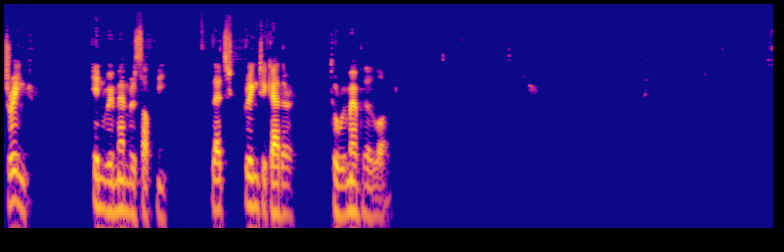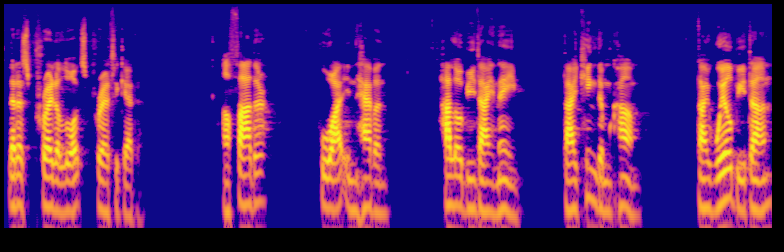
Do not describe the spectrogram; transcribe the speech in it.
Drink in remembrance of me. Let's drink together to remember the Lord. Let us pray the Lord's Prayer together. Our Father, who art in heaven, hallowed be thy name. Thy kingdom come. Thy will be done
